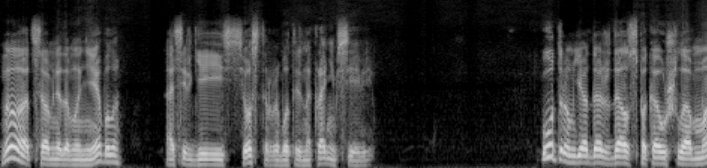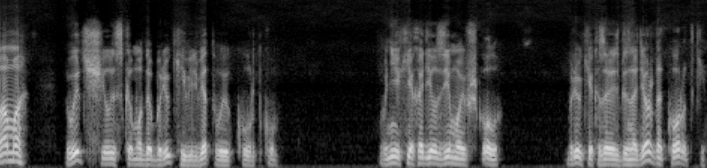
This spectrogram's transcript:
Но отца у меня давно не было, а Сергей и сестры работали на крайнем севере. Утром я дождался, пока ушла мама, вытащил из комода брюки и вельветовую куртку. В них я ходил зимой в школу. Брюки оказались безнадежно короткие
